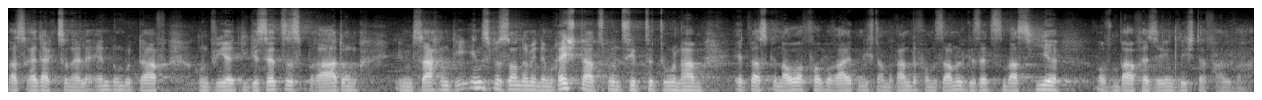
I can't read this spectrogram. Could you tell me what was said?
was redaktionelle Änderung bedarf, und wir die Gesetzesberatung in Sachen, die insbesondere mit dem Rechtsstaatsprinzip zu tun haben, etwas genauer vorbereiten, nicht am Rande vom Sammelgesetz, was hier offenbar versehentlich der Fall war.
